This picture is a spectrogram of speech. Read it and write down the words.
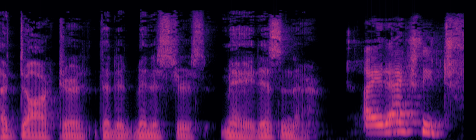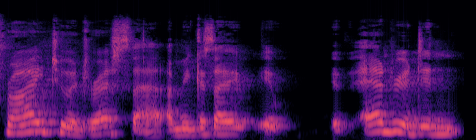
a doctor that administers MAID, isn't there? I had actually tried to address that. I mean, because I it, Andrea didn't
